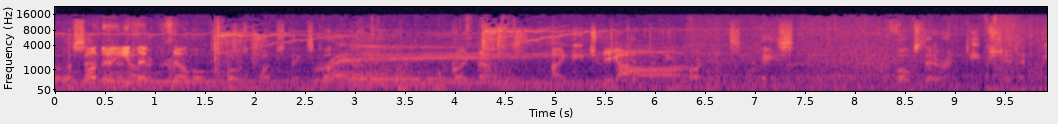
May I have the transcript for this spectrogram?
Oh, Send the Ethan crew cell. to hold the post once things calm down. Right now, I need you to get to the apartments ASAP. The folks there are in deep shit and we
